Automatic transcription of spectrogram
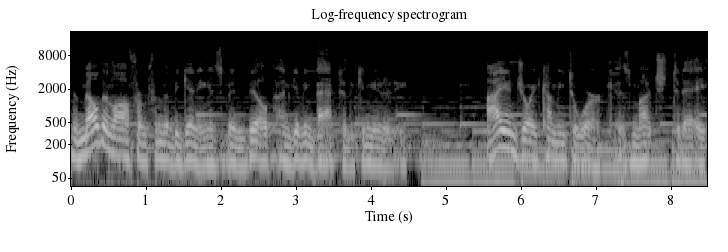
The Meldon Law Firm from the beginning has been built on giving back to the community. I enjoy coming to work as much today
